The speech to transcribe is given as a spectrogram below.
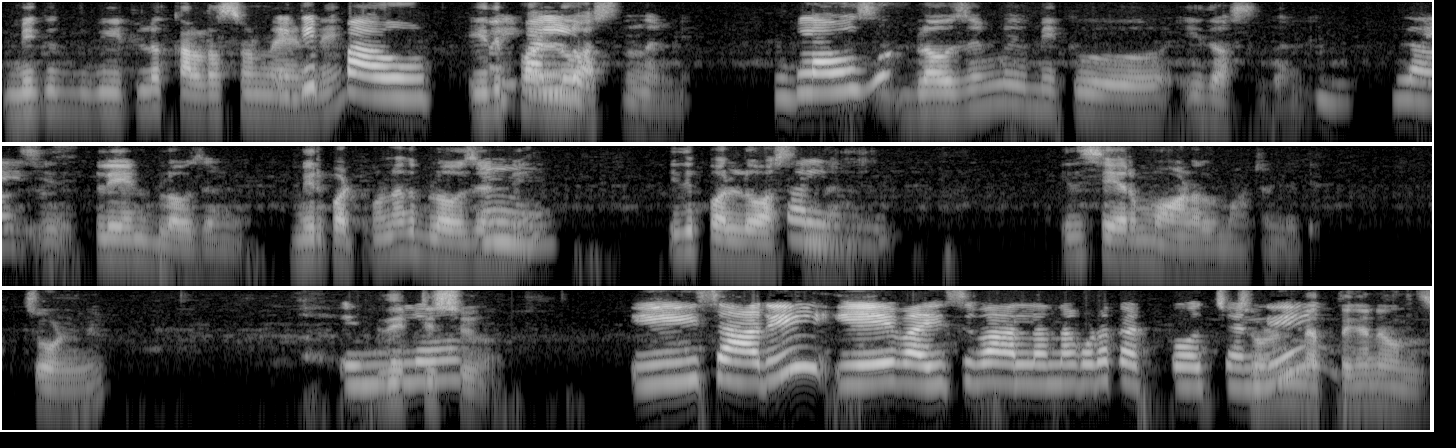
మీకు వీటిలో కలర్స్ ఉన్నాయండి? ఇది పళ్ళు. వస్తుందండి. బ్లౌజ్? బ్లౌజ్ మీకు ఇది వస్తుందండి. ప్లెయిన్ బ్లౌజ్ అండి. మీరు పట్టుకున్నది బ్లౌజ్ అండి. ఇది పళ్ళు వస్తుందండి. ఇది చీర మోడల్ మాట అండి ఇది. చూడండి. ఇది ఇందులో టిష్యూ. ఈ సారీ ఏ వయసు వాళ్ళన్నా కూడా కట్టుకోవచ్చు అండి మెత్తగానే ఉంది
